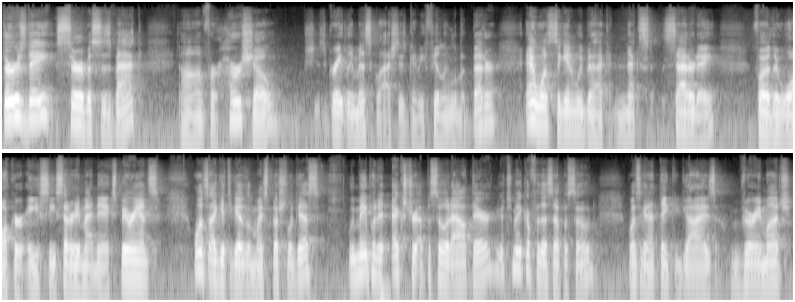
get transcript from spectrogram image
Thursday, Cerebus is back uh, for her show. She's greatly missed. Glad she's going to be feeling a little bit better. And once again, we'll be back next Saturday for the Walker AC Saturday Matinee Experience. Once I get together with my special guests, we may put an extra episode out there to make up for this episode. Once again, I thank you guys very much.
